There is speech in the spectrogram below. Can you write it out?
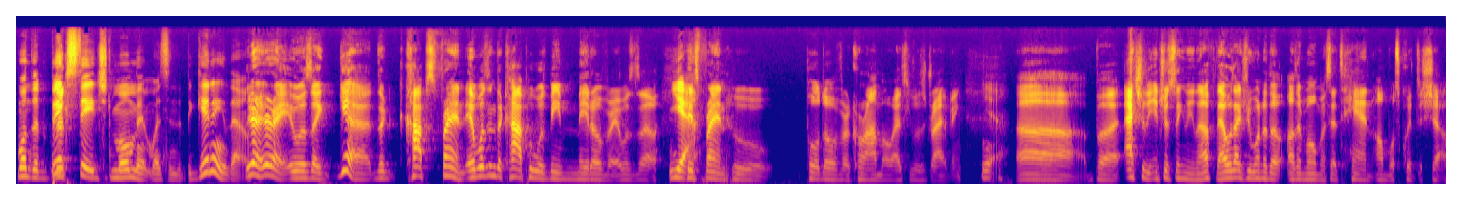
Well, the big The- staged moment was in the beginning, though. yeah, you're right. It was like, yeah, the cop's friend. It wasn't the cop who was being made over. It was uh, Yeah. his friend who pulled over Karamo as he was driving. Yeah. Uh, but actually, interestingly enough, that was actually one of the other moments that Tan almost quit the show.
